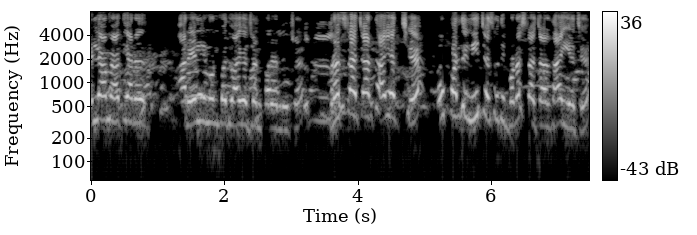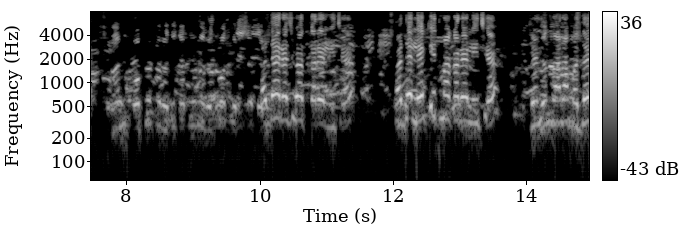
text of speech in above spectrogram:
એટલે અમે અત્યારે આ રેલીનું બધું આયોજન કરેલું છે. ભ્રષ્ટાચાર થાય જ છે. ઉપરથી નીચે સુધી ભ્રષ્ટાચાર થાય છે. બધા રજૂઆત કરેલી છે. બધે લેખિતમાં કરેલી છે. જેના દ્વારા બધે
